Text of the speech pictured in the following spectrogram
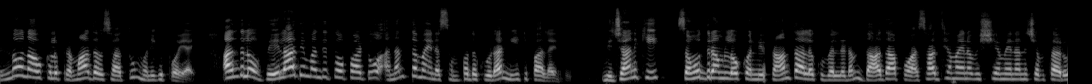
ఎన్నో నౌకలు ప్రమాదవశాత్తు మునిగిపోయాయి. అందులో వేలాది మందితో పాటు అనంతమైన సంపద కూడా నీటిపాలైంది. నిజానికి సముద్రంలో కొన్ని ప్రాంతాలకు వెళ్ళడం దాదాపు అసాధ్యమైన విషయమేనని చెబుతారు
